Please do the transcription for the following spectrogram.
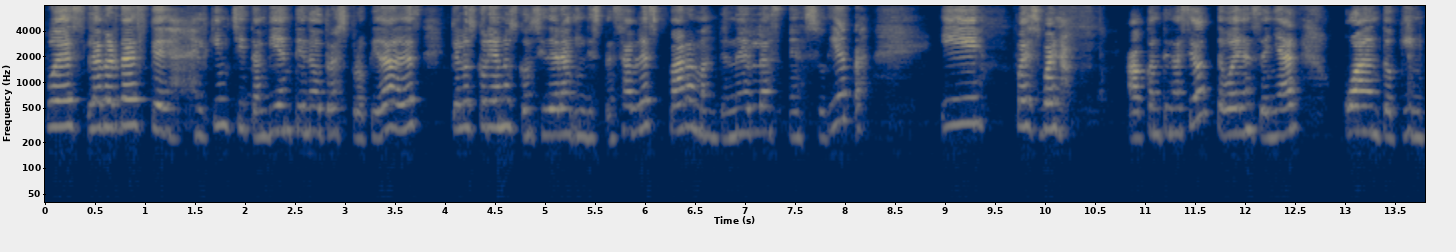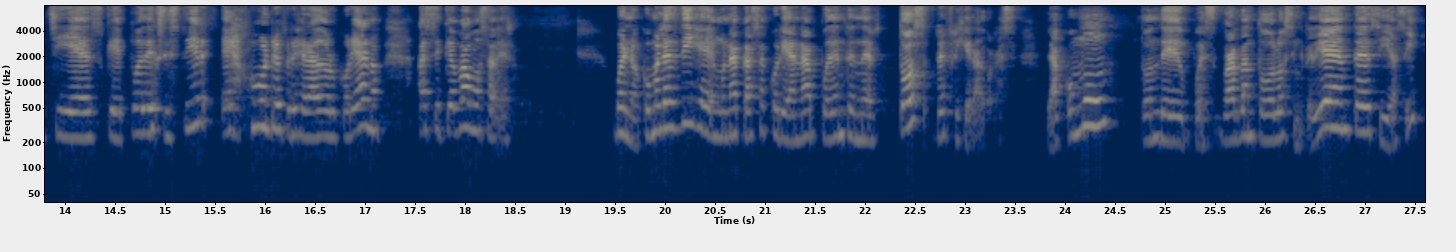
pues la verdad es que el kimchi también tiene otras propiedades que los coreanos consideran indispensables para mantenerlas en su dieta. Y pues bueno, a continuación te voy a enseñar cuánto kimchi es que puede existir en un refrigerador coreano. Así que vamos a ver. Bueno, como les dije, en una casa coreana pueden tener dos refrigeradoras. La común, donde pues guardan todos los ingredientes y así.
